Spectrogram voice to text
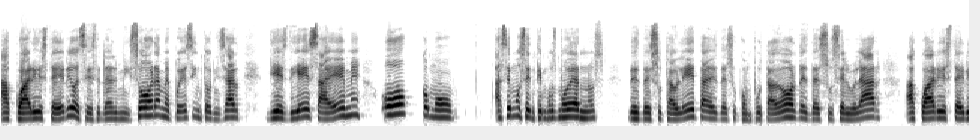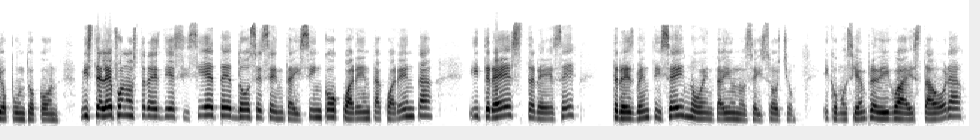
Acuario Estéreo, es la emisora. Me puede sintonizar 1010 AM o como hacemos en tiempos modernos, desde su tableta, desde su computador, desde su celular, acuarioestereo.com. Mis teléfonos 317-265-4040 y 313-326-9168. Y como siempre digo, a esta hora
